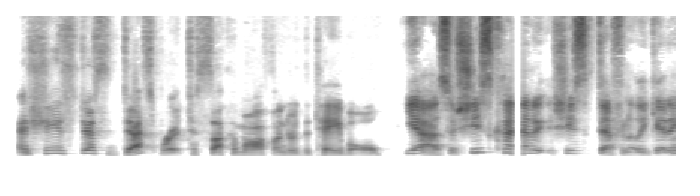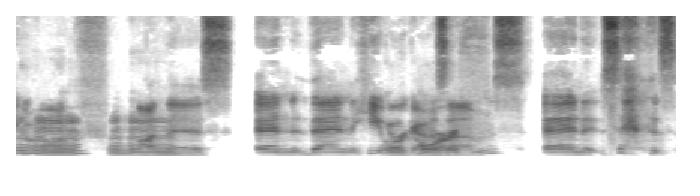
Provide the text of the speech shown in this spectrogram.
And she's just desperate to suck him off under the table. Yeah, so she's kind of she's definitely getting Mhm, off mhm. on this. And then he Of course. orgasms and says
